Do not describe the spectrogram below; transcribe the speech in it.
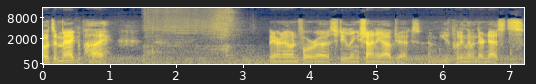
Oh, it's a magpie. They are known for uh, stealing shiny objects and putting them in their nests.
